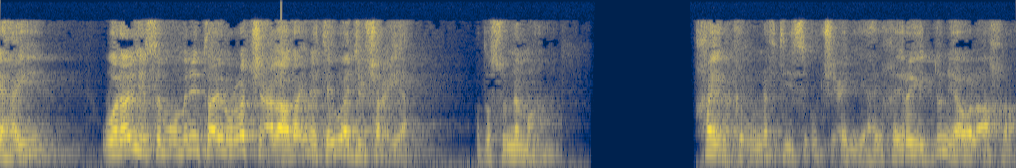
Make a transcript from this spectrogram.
yahay walaalihiisa mu'miniinta inuu la jeclaadaa inay tahay waajib sharci hadda sunne maaha khayrka uu naftiisa u jecel yahay khayray dunya waalaakhira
